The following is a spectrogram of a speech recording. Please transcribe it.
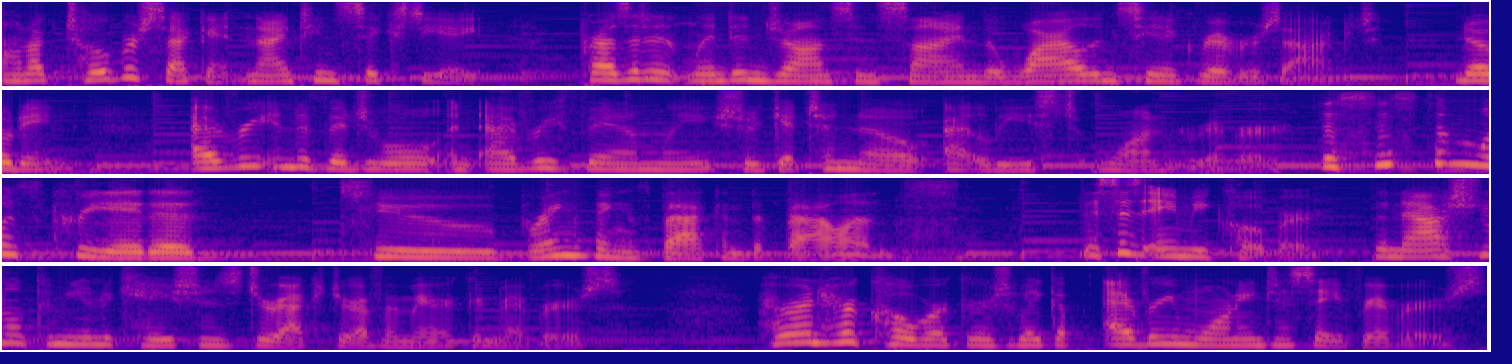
On October 2, 1968, President Lyndon Johnson signed the Wild and Scenic Rivers Act, noting, Every individual and every family should get to know at least one river. The system was created to bring things back into balance. This is Amy Kober, the National Communications Director of American Rivers. Her and her coworkers wake up every morning to save rivers.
